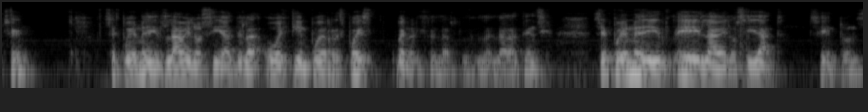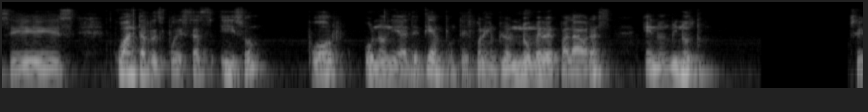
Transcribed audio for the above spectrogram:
Se puede medir la velocidad de la, o el tiempo de respuesta. Bueno, la, latencia. Se puede medir eh, la velocidad. ¿sí? Entonces, ¿cuántas respuestas hizo por una unidad de tiempo? Entonces, por ejemplo, número de palabras en un minuto. ¿Sí?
